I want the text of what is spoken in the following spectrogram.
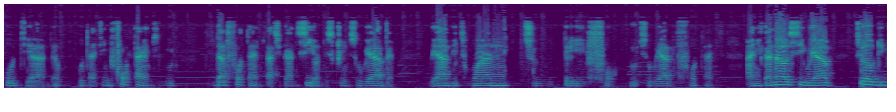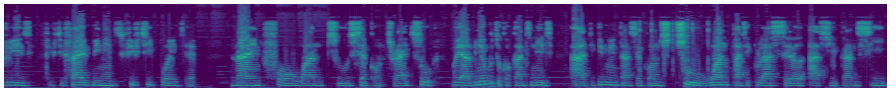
quote here then quote I think four times. Do that four times as you can see on the screen. So we have um, we have it one two three four. Good. So we have it four times. And you can now see we have 12 degrees 55 minutes 50.9412 seconds right? So we have been able to concatenate uh, degree minutes and seconds to one particular cell as you can see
